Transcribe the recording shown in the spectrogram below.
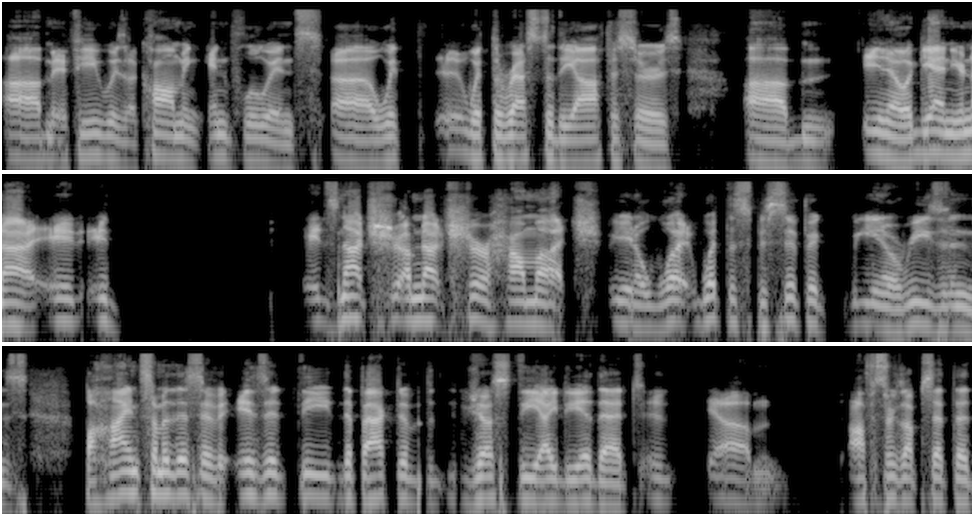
Um, if he was a calming influence uh, with with the rest of the officers. Um, you know, again, you're not it, it it's not sure i'm not sure how much you know what what the specific you know reasons behind some of this is it the the fact of just the idea that um, officers upset that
